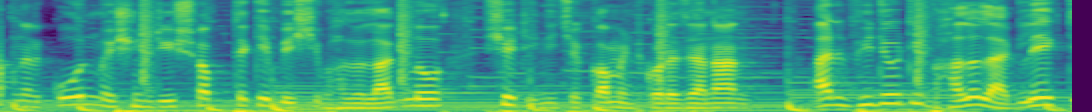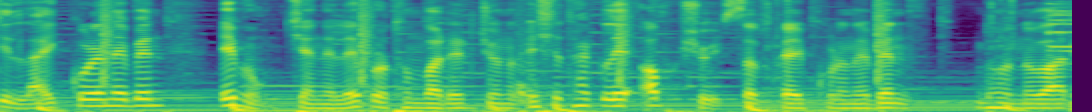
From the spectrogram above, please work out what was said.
আপনার কোন মেশিনটি সব থেকে বেশি ভালো লাগল সেটি নিচে কমেন্ট করে জানান। আর ভিডিওটি ভালো লাগলে একটি লাইক করে নেবেন এবং চ্যানেলে প্রথমবারের জন্য এসে থাকলে অবশ্যই সাবস্ক্রাইব করে নেবেন। ধন্যবাদ।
